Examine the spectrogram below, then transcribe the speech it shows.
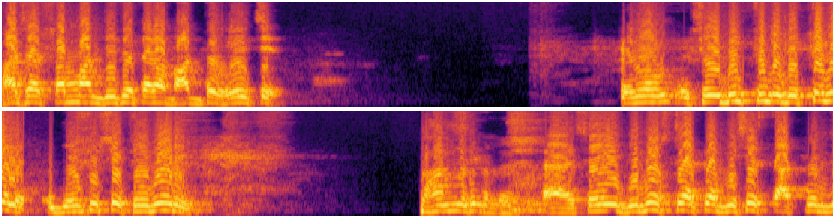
ভাষার সম্মান দিতে তারা বাধ্য হয়েছে। এবং সেই দিক থেকে দেখতে গেলে যে একুশে ফেব্রুয়ারি সেই দিবসটা একটা বিশেষ তাৎপর্য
